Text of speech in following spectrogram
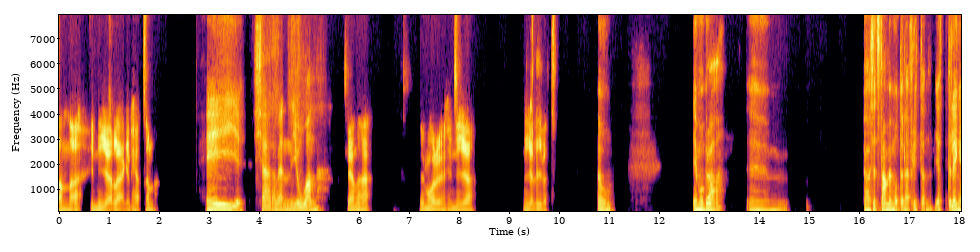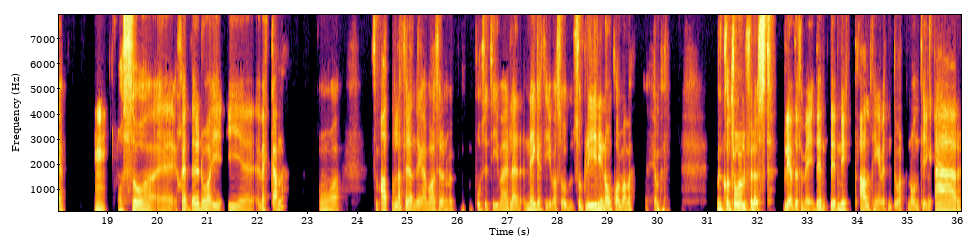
Anna i nya lägenheten. Hej, kära vän Johan. Tjena! Hur mår du i nya, nya livet? Jo, jag mår bra. Ehm, jag har sett fram emot den här flytten jättelänge. Mm. Och så eh, skedde det då i, i eh, veckan. Och som alla förändringar, vare sig de är positiva eller negativa, så, så blir det någon form av ja, men, en kontrollförlust blev det för mig. Det, det, är nytt, allting, jag vet inte vart någonting är.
